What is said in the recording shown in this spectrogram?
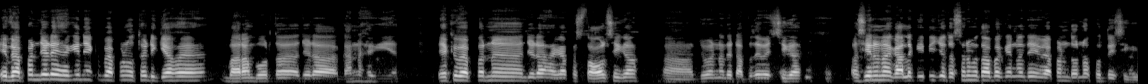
ਇਹ ਵੈਪਨ ਜਿਹੜੇ ਹੈਗੇ ਨੇ ਇੱਕ ਵੈਪਨ ਉੱਥੇ ਡਿੱਗਿਆ ਹੋਇਆ ਹੈ। 12 ਬੋਰ ਦਾ ਜਿਹੜਾ ਗਨ ਹੈਗੀ ਹੈ। ਇੱਕ ਵੈਪਨ ਜਿਹੜਾ ਹੈਗਾ ਪਿਸਤੌਲ ਸੀਗਾ। ਜੋ ਇਹਨਾਂ ਦੇ ਡੱਬ ਦੇ ਵਿੱਚ ਸੀਗਾ। ਅਸੀਂ ਇਹਨਾਂ ਨਾਲ ਗੱਲ ਕੀਤੀ, ਜੋ ਦੱਸਣ ਮੁਤਾਬਕ ਇਹਨਾਂ ਦੇ ਵੈਪਨ ਦੋਨੋਂ ਖੁਦ ਹੀ ਸੀਗੇ।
